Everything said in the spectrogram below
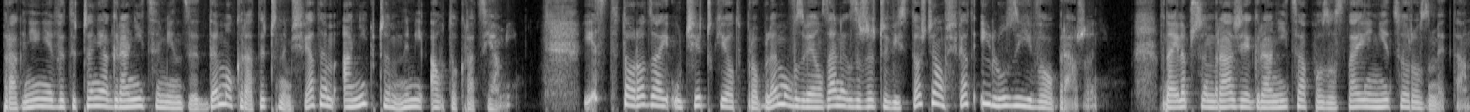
pragnienie wytyczenia granicy między demokratycznym światem a nikczemnymi autokracjami. Jest to rodzaj ucieczki od problemów związanych z rzeczywistością w świat iluzji i wyobrażeń. W najlepszym razie granica pozostaje nieco rozmyta,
